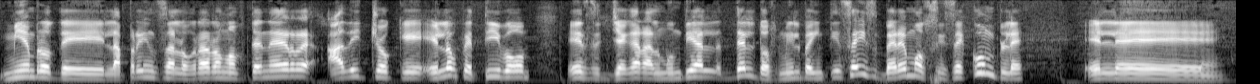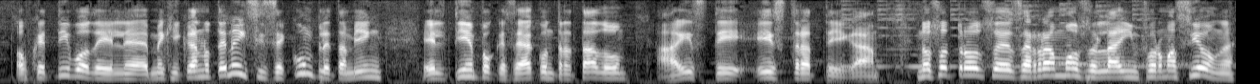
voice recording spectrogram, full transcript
miembros de la prensa lograron obtener, ha dicho que el objetivo es llegar al Mundial del 2026. Veremos si se cumple el eh, objetivo del eh, mexicano Tena y si se cumple también el tiempo que se ha contratado a este estratega. Nosotros eh, cerramos la información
